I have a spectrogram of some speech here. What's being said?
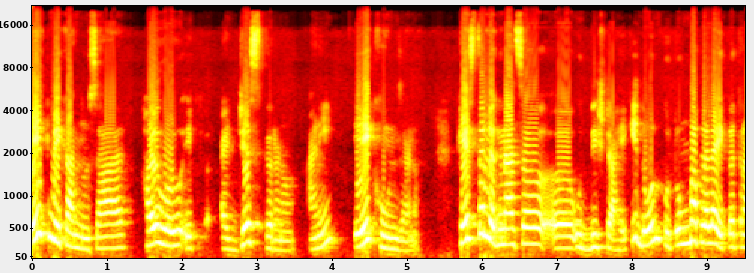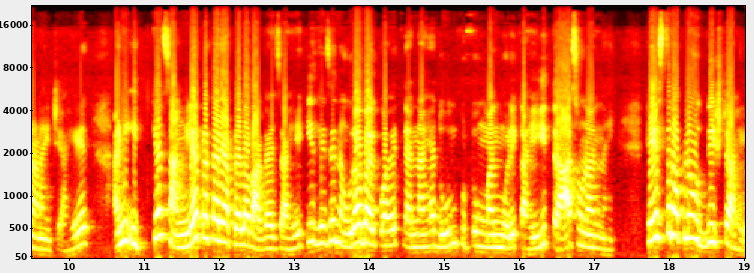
एकमेकांनुसार हळूहळू एक ॲडजस्ट करणं आणि एक होऊन जाणं. हेच तर लग्नाचं उद्दिष्ट आहे की दोन कुटुंब आपल्याला एकत्र आणायचे आहेत आणि इतक्या चांगल्या प्रकारे आपल्याला वागायचं आहे की हे जे नवरा बायको आहेत त्यांना ह्या दोन कुटुंबांमुळे काहीही त्रास होणार नाही. हेच तर आपलं उद्दिष्ट आहे.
